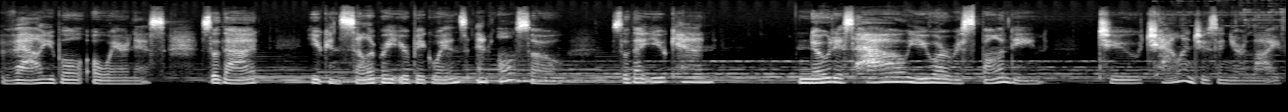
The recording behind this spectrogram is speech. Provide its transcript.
valuable awareness so that you can celebrate your big wins and also so that you can notice how you are responding to challenges in your life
